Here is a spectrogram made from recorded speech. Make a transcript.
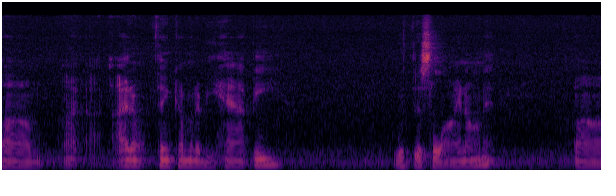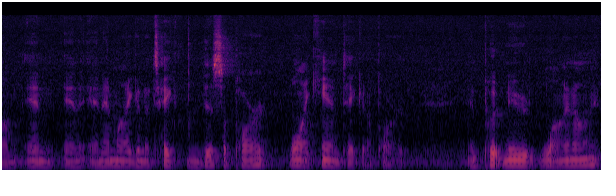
Um, I, I don't think I'm gonna be happy with this line on it. Um, and, and, and am I gonna take this apart? Well, I can take it apart and put new line on it.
